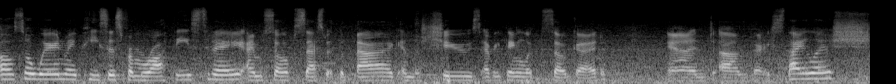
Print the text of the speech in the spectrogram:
Also wearing my pieces from Rothy's today. I'm so obsessed with the bag and the shoes. Everything looks so good and um, very stylish.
